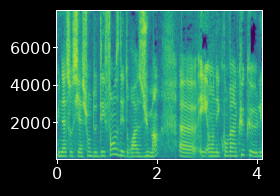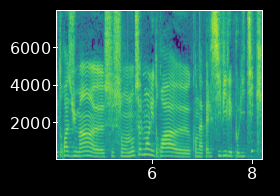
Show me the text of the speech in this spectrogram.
une association de défense des droits humains euh, et on est convaincu que les droits humains, euh, ce sont non seulement les droits euh, qu'on appelle civils et politiques,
